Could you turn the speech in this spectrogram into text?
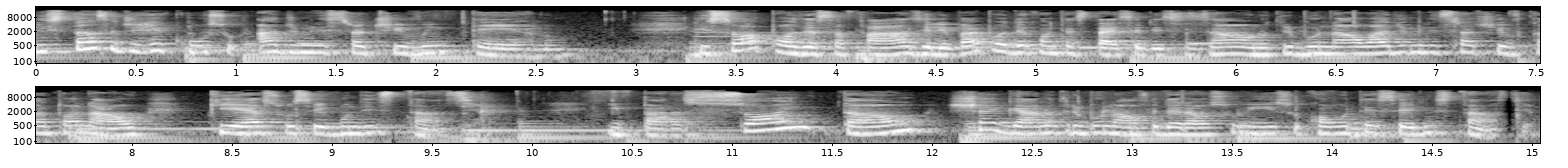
Instância de Recurso Administrativo Interno. E só após essa fase ele vai poder contestar essa decisão no Tribunal Administrativo Cantonal, que é a sua segunda instância. E para só então chegar no Tribunal Federal Suíço como terceira instância.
